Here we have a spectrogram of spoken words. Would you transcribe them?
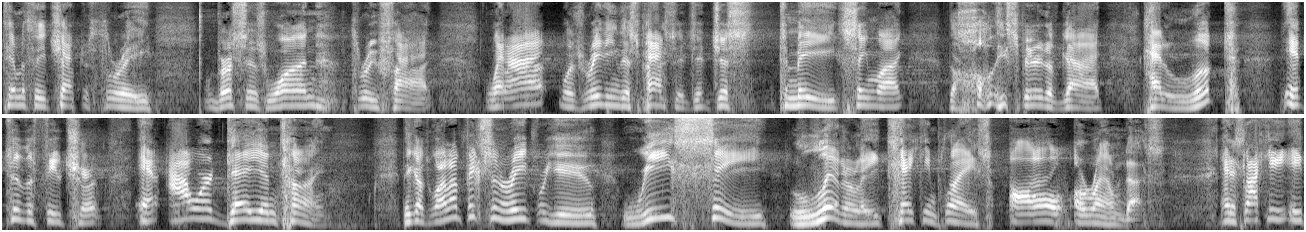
Timothy chapter 3, verses 1 through 5. When I was reading this passage, it just, to me, seemed like the Holy Spirit of God had looked into the future and our day and time because what I'm fixing to read for you, we see literally taking place all around us. And it's like he, he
